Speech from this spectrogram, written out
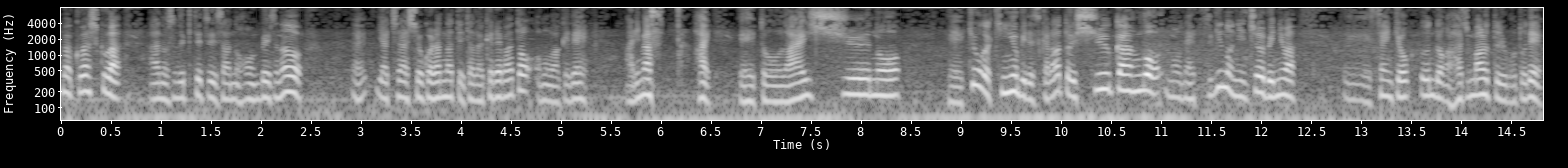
まあ、詳しくは、あの、鈴木哲司さんのホームページなど、やちらしをご覧になっていただければと思うわけであります。はい。えっ、ー、と、来週の、えー、今日が金曜日ですから、あと1週間後のね、次の日曜日には、えー、選挙運動が始まるということで、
